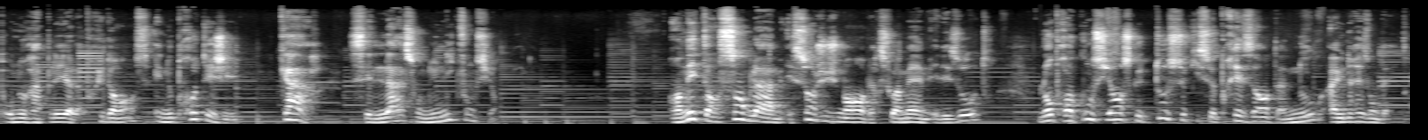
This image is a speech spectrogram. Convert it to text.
pour nous rappeler à la prudence et nous protéger car c'est là son unique fonction. En étant sans blâme et sans jugement envers soi-même et les autres, l'on prend conscience que tout ce qui se présente à nous a une raison d'être.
